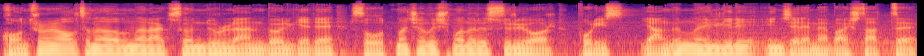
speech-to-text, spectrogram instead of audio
Kontrol altına alınarak söndürülen bölgede soğutma çalışmaları Polis yangınla ilgili inceleme başlattı.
